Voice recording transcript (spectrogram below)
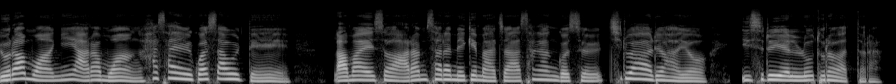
요람 왕이 아람 왕 하사엘과 싸울 때에 라마에서 아람 사람에게 맞아 상한 것을 치료하려 하여 이스라엘로 돌아왔더라.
